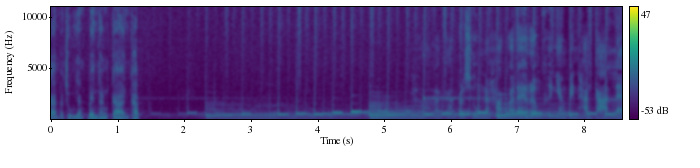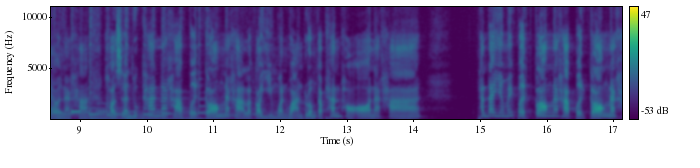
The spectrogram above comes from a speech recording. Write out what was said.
การประชุมอย่างเป็นทางการครับค่ะและการประชุมนะคะก็ได้เริ่มขึ้นอย่างเป็นทางการแล้วนะคะ ขอเชิญทุกท่านนะคะ เปิดกล้องนะคะ แล้วก็ยิ้มหวานๆร่วมกับท่านผออนะคะ ท่านใดยังไม่เปิดกล้องนะคะ เปิดกล้องนะคะ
